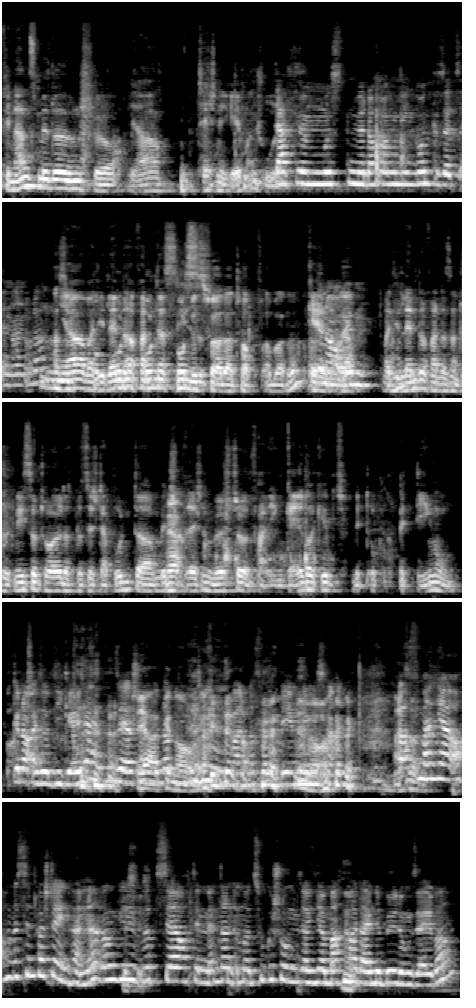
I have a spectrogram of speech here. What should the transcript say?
Finanzmitteln für ja, Technik eben an Schulen. Dafür mussten wir doch irgendwie ein Grundgesetz ändern, oder? ja, weil die Länder fanden das nicht so, Bundesfördertopf, aber ne? Genau, ja. eben. weil die Länder fanden das natürlich nicht so toll, dass plötzlich der Bund da mitsprechen möchte und vor allem Gelder gibt mit irgendeiner Bedingung. Genau, also die Gelder hätten sie ja schon Ja, genommen, genau. die Bedingungen waren das Problem, nehme ich mal an. Was Also- man ja auch ein bisschen verstehen kann, ne? Irgendwie wird es ja auch den Ländern immer zugeschoben, die sagen, ja, mach mal deine Bildung selber.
